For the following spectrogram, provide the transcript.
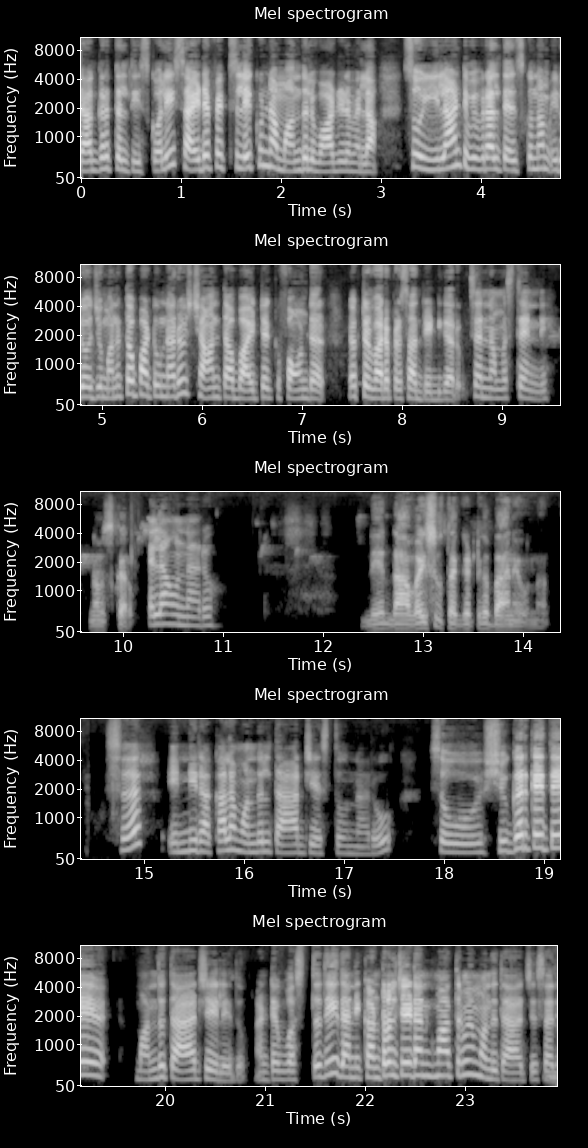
జాగ్రత్తలు తీసుకోవాలి? సైడ్ ఎఫెక్ట్స్ లేకుండా మందులు వాడడం ఎలా? సో ఇలాంటి వివరాలు తెలుసుకుందాం. ఈ రోజు మనతో పాటు ఉన్నారు Shantha biotech founder doctor Varaprasad Reddy garu. Sir నమస్తే అండి. నమస్కారం. ఎలా ఉన్నారు? నేను నా వయసు తగ్గట్టుగా బాగానే ఉన్నాను. సార్ ఎన్ని రకాల మందులు తయారు చేస్తూ ఉన్నారు? సో షుగర్కి అయితే మందు తయారు చేయలేదు. అంటే వస్తుంది దాన్ని కంట్రోల్ చేయడానికి మాత్రమే మందు తయారు చేశారు.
